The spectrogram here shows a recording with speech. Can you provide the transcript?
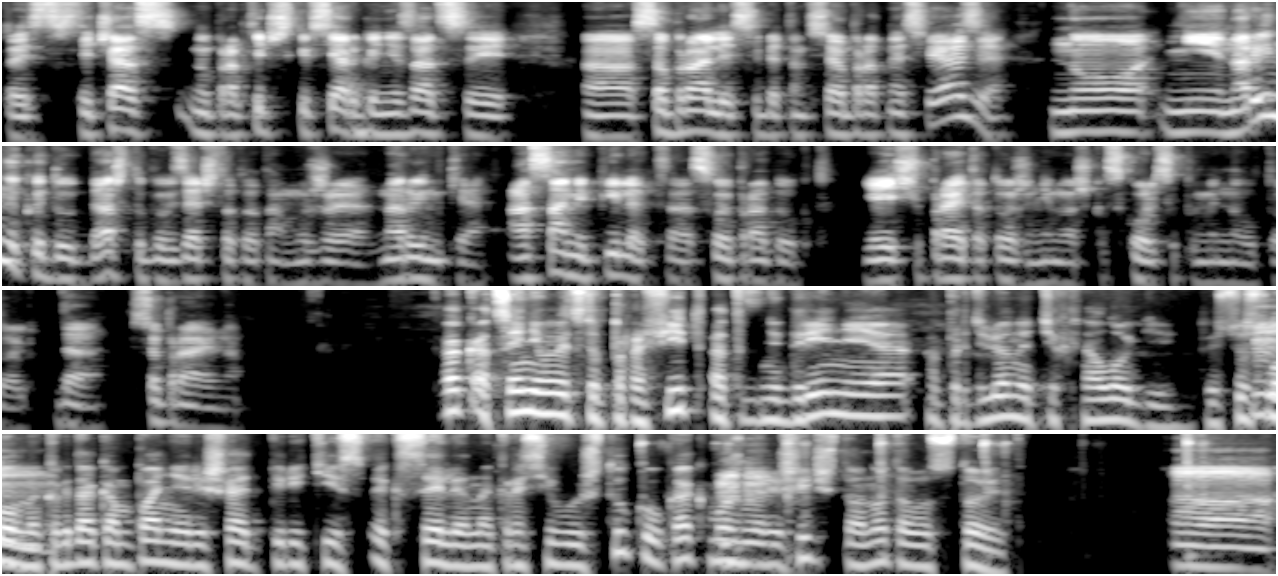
то есть сейчас ну, практически все организации э, собрали себе там все обратной связи, но не на рынок идут, да, чтобы взять что-то там уже на рынке, а сами пилят э, свой продукт. Я еще про это тоже немножко скользь упомянул, Толь. Да, все правильно. Как оценивается профит от внедрения определенной технологии? То есть, условно, mm. когда компания решает перейти с Excel на красивую штуку, как можно mm-hmm. решить, что оно того стоит? Uh,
